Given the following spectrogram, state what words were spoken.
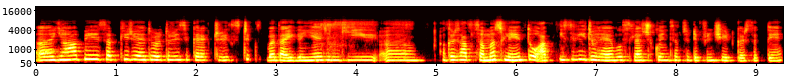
यहाँ पे सबकी जो है थोड़ी थोड़ी सी करेक्टरिस्टिक्स बताई गई हैं, जिनकी अगर आप समझ लें तो आप इजीली जो है वो स्लज को इन सबसे डिफ्रेंशिएट कर सकते हैं।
